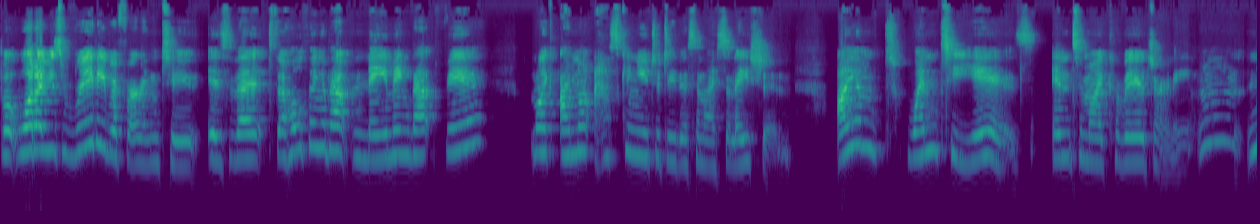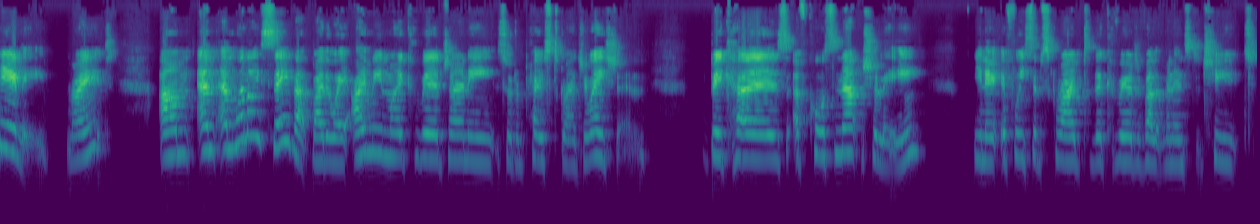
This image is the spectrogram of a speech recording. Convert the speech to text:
But what I was really referring to is that the whole thing about naming that fear, like, I'm not asking you to do this in isolation. I am 20 years into my career journey, mm, nearly, right? Um, and, and when I say that, by the way, I mean my career journey sort of post graduation. Because, of course, naturally, you know, if we subscribe to the Career Development Institute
